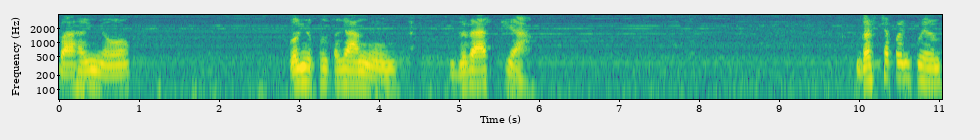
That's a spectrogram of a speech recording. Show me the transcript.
bahay nyo, huwag niyo pong sayangin. Gracia. Gracia pa rin po yan ng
